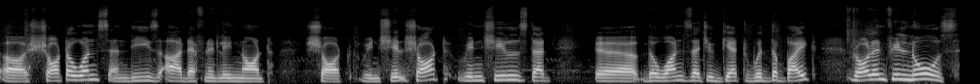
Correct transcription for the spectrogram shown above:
uh, shorter ones and these are definitely not short windshield. Short windshields that uh, the ones that you get with the bike, Royal Enfield knows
